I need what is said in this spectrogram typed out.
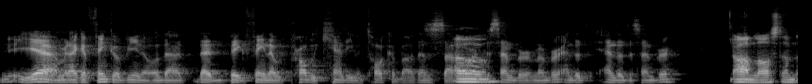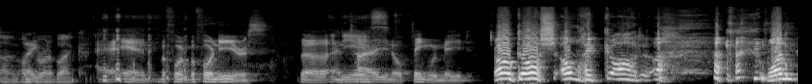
Yeah, I mean, I can think of you know that that big thing that we probably can't even talk about. That's a sad Oh. December. Remember, end of end of December, oh, i'm lost i'm, I'm, I'm Like- drawing a blank and before before New Year's, the NDAs. entire you know thing we made. oh gosh oh my god one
